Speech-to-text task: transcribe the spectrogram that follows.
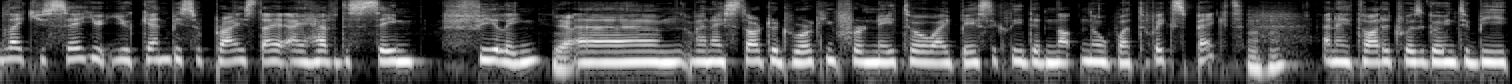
like you say, you, you can be surprised. I, I have the same feeling. Yeah. Um, when I started working for NATO, I basically did not know what to expect, Mm-hmm. and I thought it was going to be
